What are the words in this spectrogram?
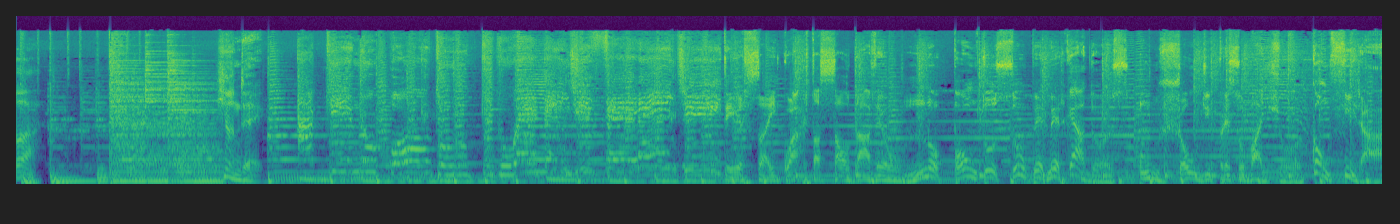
melhor. Hyundai. Aqui no ponto, tudo é bem diferente. Terça e quarta saudável no ponto supermercados. Um show de preço baixo. Confira.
